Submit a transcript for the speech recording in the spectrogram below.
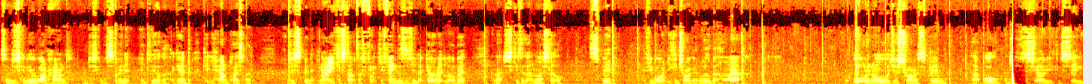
So we're just going to go one hand, and we're just going to spin it into the other. Again, get your hand placement and just spin it. Now you can start to flick your fingers as you let go of it a little bit, and that just gives it that nice little spin. If you want, you can try going a little bit higher. all in all, we're just trying to spin that ball and just show you can see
